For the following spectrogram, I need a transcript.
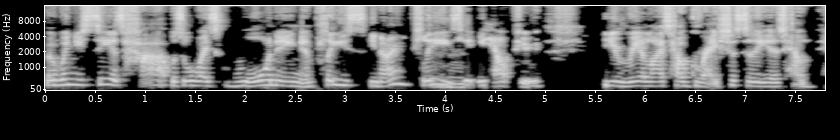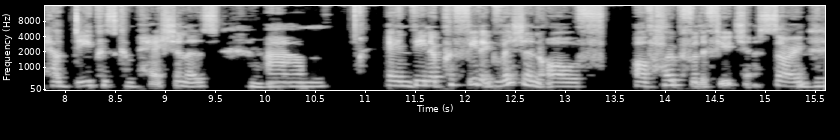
but when you see his heart was always warning and please, you know, please mm-hmm. let me help you. You realize how gracious he is, how how deep his compassion is, mm-hmm. um, and then a prophetic vision of of hope for the future. So mm-hmm.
